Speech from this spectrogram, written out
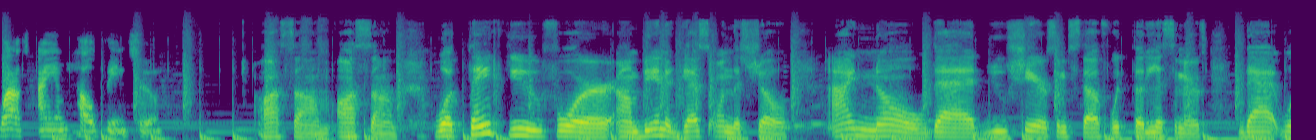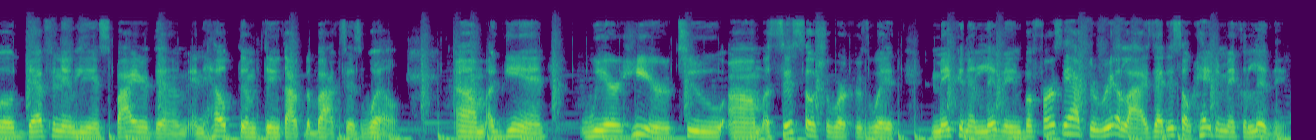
whilst I am helping too. Awesome. Awesome. Well, thank you for um, being a guest on the show. I know that you share some stuff with the listeners that will definitely inspire them and help them think out the box as well. Um, again, we're here to um, assist social workers with making a living, but first they have to realize that it's okay to make a living,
